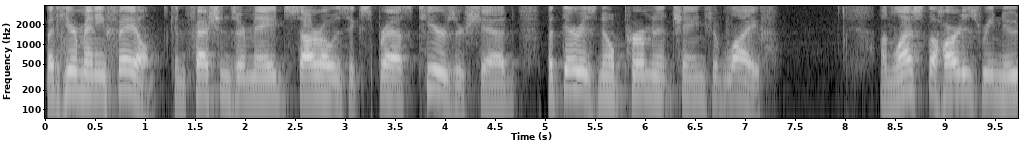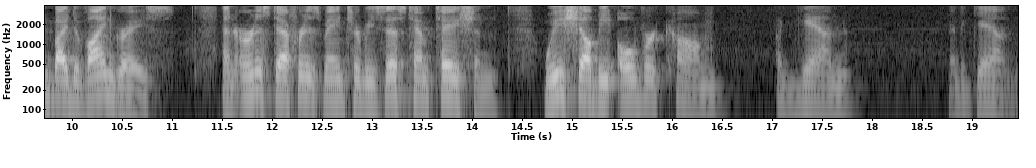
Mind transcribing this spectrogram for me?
But here many fail. Confessions are made, sorrow is expressed, tears are shed, but there is no permanent change of life. Unless the heart is renewed by divine grace, and earnest effort is made to resist temptation, we shall be overcome again and again.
